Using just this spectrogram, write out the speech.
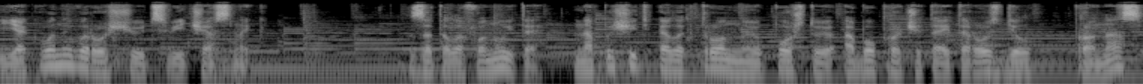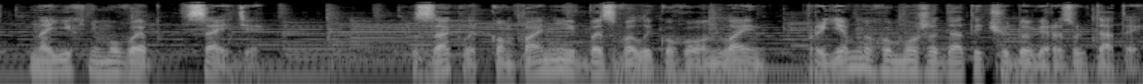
як вони вирощують свій часник. Зателефонуйте, напишіть електронною поштою або прочитайте розділ про нас на їхньому веб-сайті. Заклик компанії без великого онлайн приємного може дати чудові результати.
